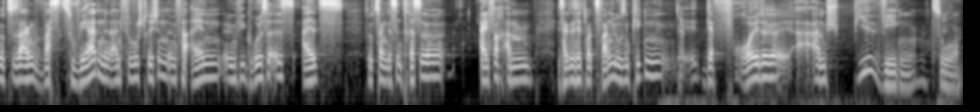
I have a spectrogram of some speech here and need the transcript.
sozusagen was zu werden, in Anführungsstrichen, im Verein irgendwie größer ist als sozusagen das Interesse einfach am, ich sage das jetzt mal, zwanglosen Kicken ja. der Freude am Spiel wegen so. Mhm.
